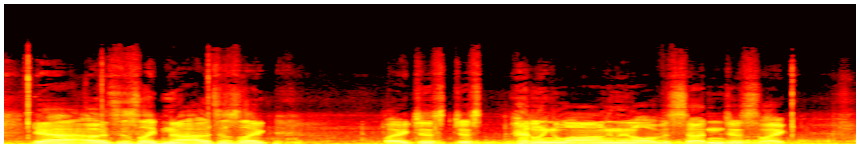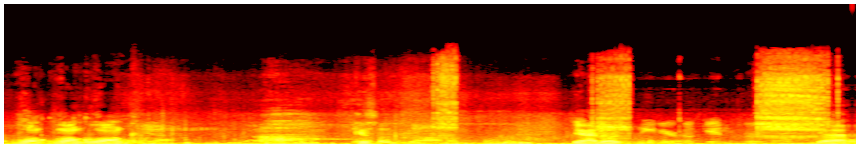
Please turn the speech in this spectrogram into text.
yeah, I was just like no, I was just like, like just just pedaling along, and then all of a sudden, just like, wonk wonk wonk. yeah. Cause Hook's on yeah, the, Leave your hook in for a yeah.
